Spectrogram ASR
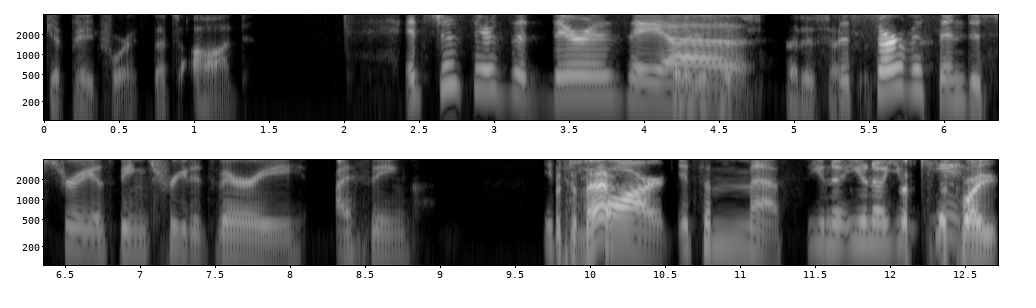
get paid for it. That's odd. It's just there's a there is a But I guess uh, that's that is sexist. the service industry is being treated very i think it's, It's a mess. hard it's a mess you know you know you that's, can't that's why,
